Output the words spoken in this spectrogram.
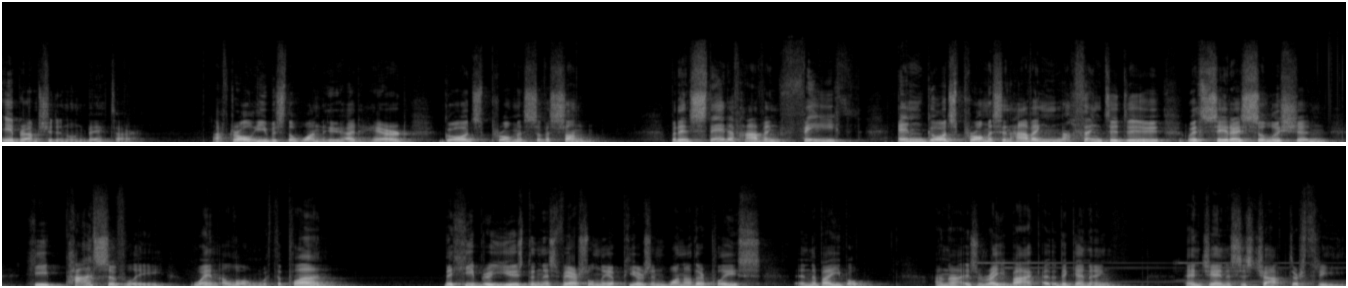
Abram should have known better. After all, he was the one who had heard God's promise of a son. But instead of having faith in God's promise and having nothing to do with Sarah's solution, he passively went along with the plan. The Hebrew used in this verse only appears in one other place in the Bible, and that is right back at the beginning in Genesis chapter 3,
